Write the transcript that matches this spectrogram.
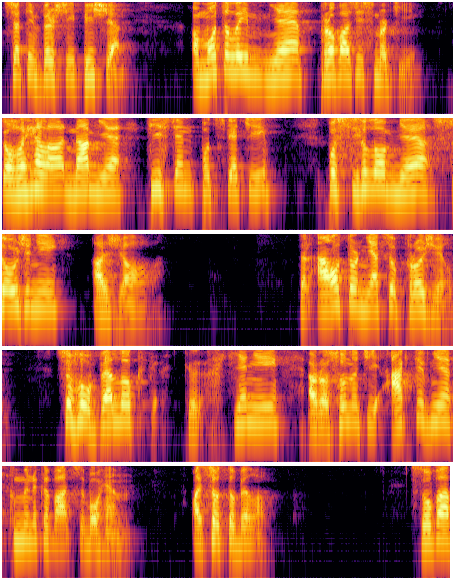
třetím verši píše, omotali mě provazí smrti, dolehla na mě tístěn podsvětí, posílilo mě soužení a žal. Ten autor něco prožil, co ho vedlo k chtění a rozhodnutí aktivně komunikovat s Bohem. A co to bylo? Slova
